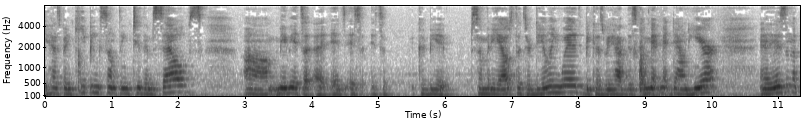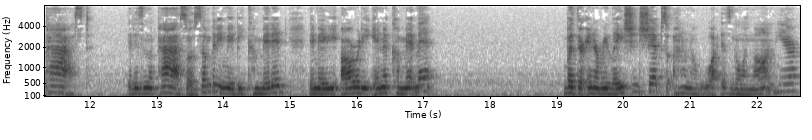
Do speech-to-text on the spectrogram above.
has been keeping something to themselves. Um, maybe it's a, a it's, it's, it's a, it could be a, somebody else that they're dealing with because we have this commitment down here. And it is in the past it is in the past. So somebody may be committed, they may be already in a commitment, but they're in a relationship. So I don't know what is going on here.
